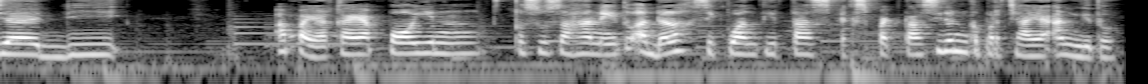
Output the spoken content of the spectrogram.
jadi apa ya? Kayak poin kesusahannya itu adalah si kuantitas ekspektasi dan kepercayaan gitu.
